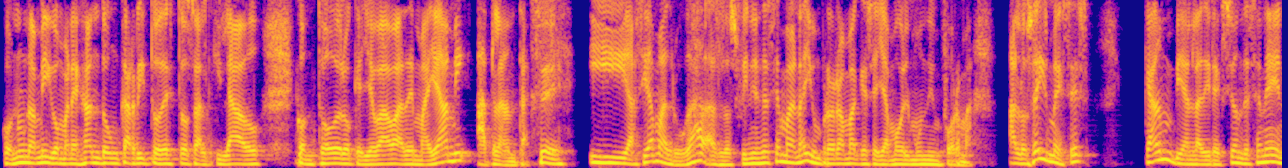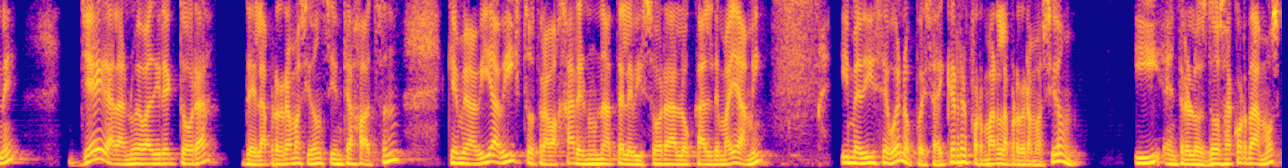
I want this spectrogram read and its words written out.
con un amigo manejando un carrito de estos alquilado con todo lo que llevaba de Miami a Atlanta. Sí. Y hacía madrugadas los fines de semana y un programa que se llamó El Mundo Informa. A los seis meses cambian la dirección de CNN, llega la nueva directora de la programación, Cynthia Hudson, que me había visto trabajar en una televisora local de Miami y me dice, bueno, pues hay que reformar la programación y entre los dos acordamos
